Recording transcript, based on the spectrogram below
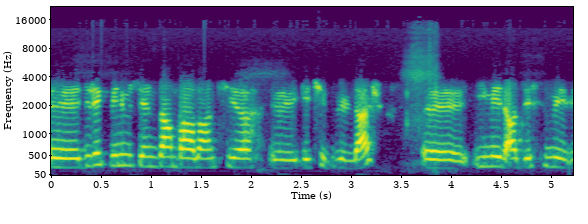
e, direkt benim üzerinden bağlantıya e, geçebilirler. E, e-mail adresimi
